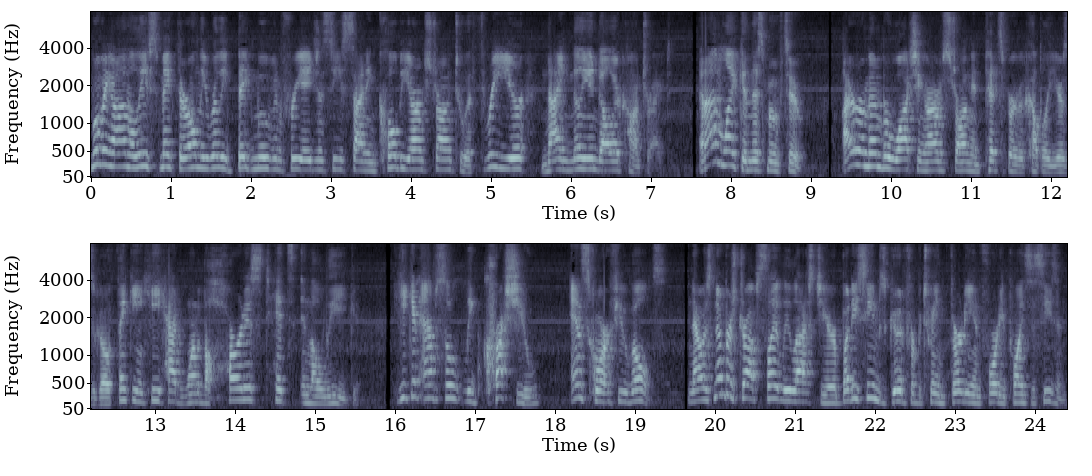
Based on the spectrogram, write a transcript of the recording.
Moving on, the Leafs make their only really big move in free agency, signing Colby Armstrong to a three-year, $9 million contract. And I'm liking this move too. I remember watching Armstrong in Pittsburgh a couple of years ago thinking he had one of the hardest hits in the league. He can absolutely crush you and score a few goals. Now his numbers dropped slightly last year, but he seems good for between 30 and 40 points a season.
